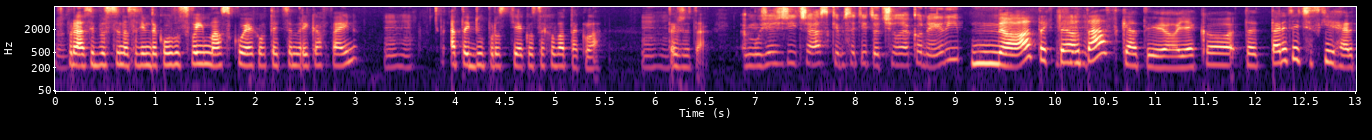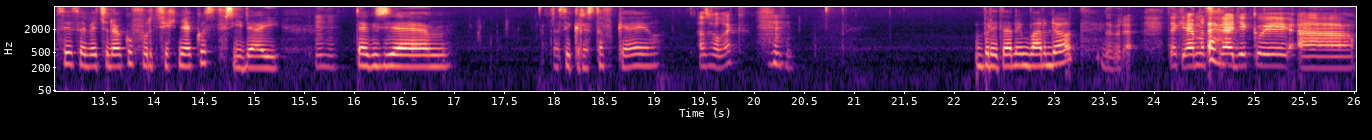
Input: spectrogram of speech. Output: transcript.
V práci prostě nasadím takovou tu svoji masku, jako teď jsem Rika Fein. Mm-hmm. A teď jdu prostě jako se chovat takhle. Mm-hmm. Takže tak. Můžeš říct třeba, s kým se ti točilo jako nejlíp? No, tak to je otázka, ty jo. Jako, tady ty český herci se většinou jako furt všichni jako střídají. Mm-hmm. Takže asi Kristof Kale. A z holek? Brittany Bardot. Dobrá. Tak já moc krát děkuji a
